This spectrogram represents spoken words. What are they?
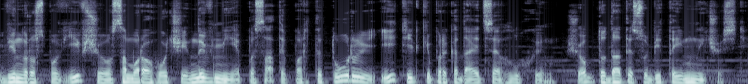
Він розповів, що Самурагочі не вміє писати партитури і тільки прикидається глухим, щоб додати собі таємничості.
